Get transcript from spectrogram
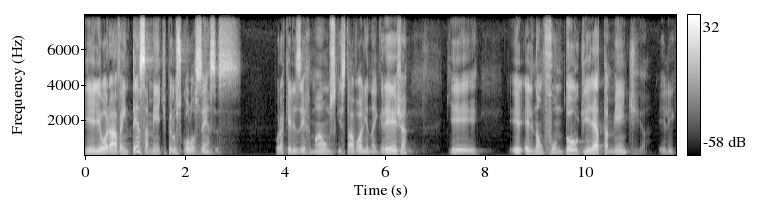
E ele orava intensamente pelos colossenses, por aqueles irmãos que estavam ali na igreja, que ele não fundou diretamente, ele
